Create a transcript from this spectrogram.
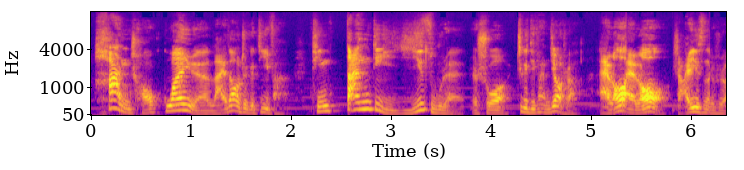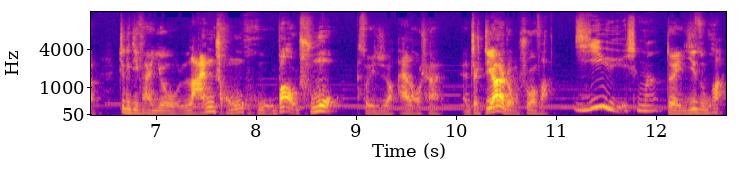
汉朝官员来到这个地方，听当地彝族人说这个地方叫啥？哀牢，哀牢，啥意思呢？就是这个地方有狼虫虎豹出没，所以就叫哀牢山。这第二种说法，彝语是吗？对，彝族话。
